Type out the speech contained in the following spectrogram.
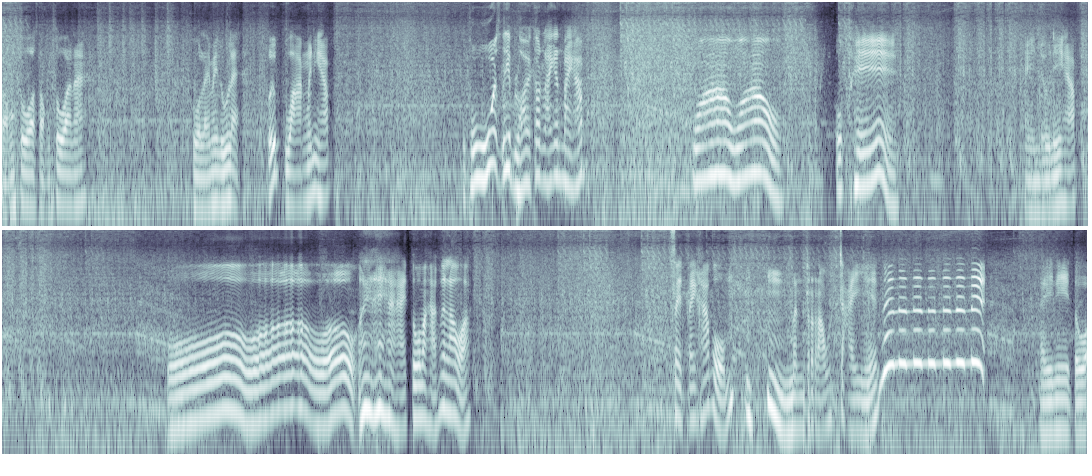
สองตัวสองตัวนะ ตัวอะไรไม่รู้แหละปึ๊บวางไว้นี่ครับโอ้โหเรียบร้อยก็ไลค์กันไปครับ ว้าวว้าวโอเคไอ้ดูนี้ครับโอ้โหโอ้โหให้หายตัวมาหาเพื่อนเราเหรอ เสร็จไปครับผมมันเร้าใจเนี่ยนั่นไอ้นี่ตัว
